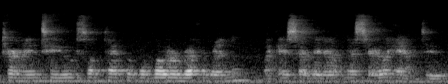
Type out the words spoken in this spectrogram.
turn into some type of a voter referendum. Like I said, they don't necessarily have to.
